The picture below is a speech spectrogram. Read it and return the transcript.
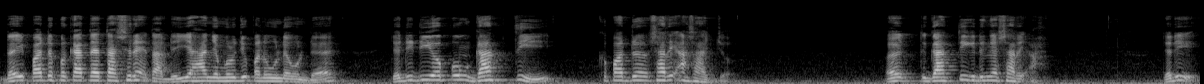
daripada perkataan tasyrik tadi, ia hanya merujuk pada undang-undang, jadi dia pun ganti kepada syariah saja. Eh, ganti dengan syariah. Jadi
